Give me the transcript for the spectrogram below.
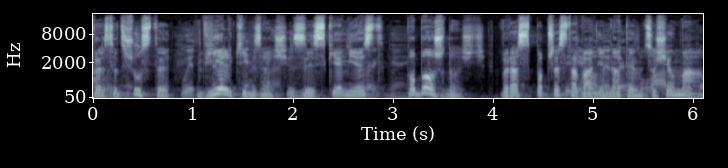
werset 6. Wielkim zaś zyskiem jest pobożność wraz z poprzestawaniem na tym, co się ma.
